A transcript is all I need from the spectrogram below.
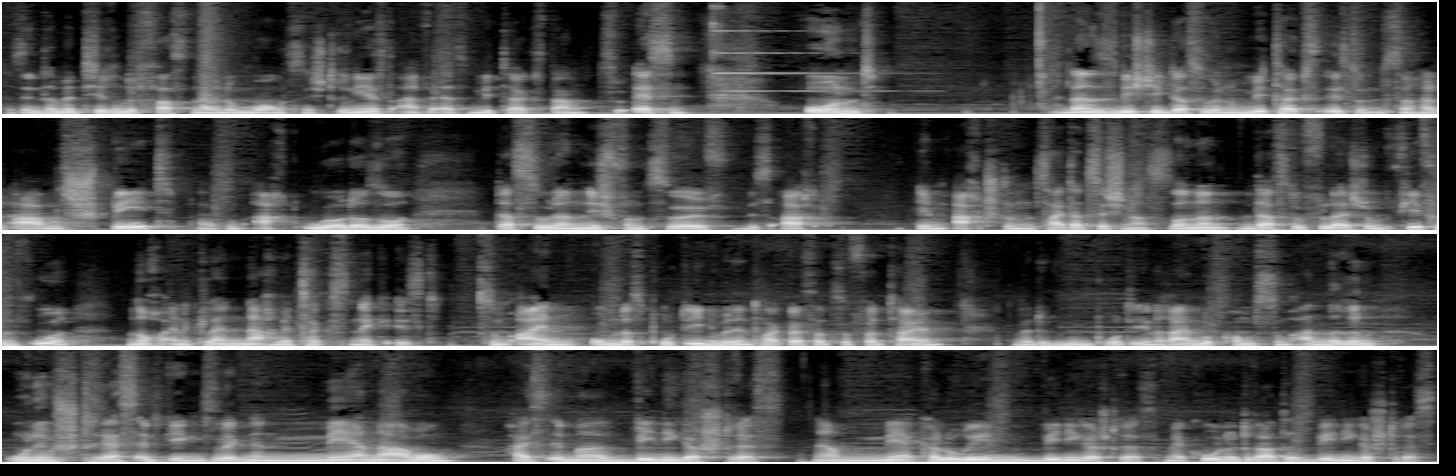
Das intermittierende Fasten, wenn du morgens nicht trainierst, einfach erst mittags dann zu essen. Und dann ist es wichtig, dass du, wenn du mittags isst und ist dann halt abends spät, heißt um 8 Uhr oder so, dass du dann nicht von 12 bis 8 eben 8 Stunden Zeit dazwischen hast, sondern dass du vielleicht um 4, 5 Uhr noch einen kleinen Nachmittagssnack isst. Zum einen, um das Protein über den Tag besser zu verteilen, damit du genügend Protein reinbekommst. Zum anderen, ohne dem Stress entgegenzuwirken, denn mehr Nahrung heißt immer weniger Stress. Ja, mehr Kalorien, weniger Stress. Mehr Kohlenhydrate, weniger Stress.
